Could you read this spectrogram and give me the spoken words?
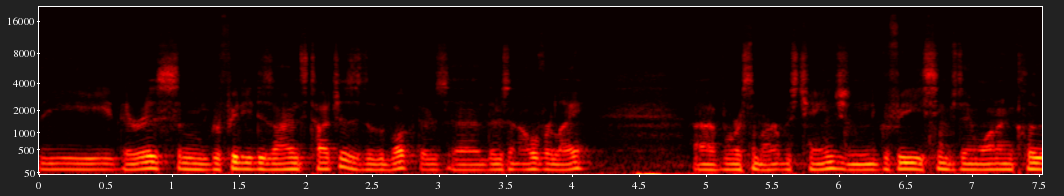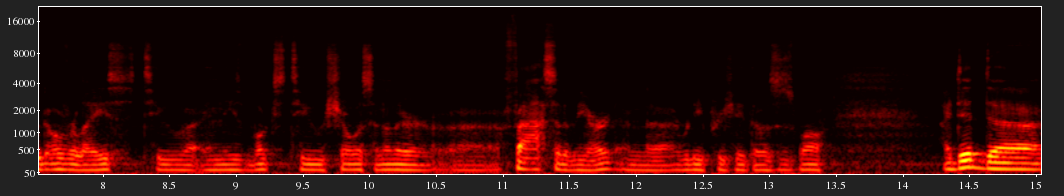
the there is some Graphitti Designs touches to the book. There's a, there's an overlay of where some art was changed, and Graphitti seems to want to include overlays to uh, in these books to show us another uh, facet of the art, and uh, I really appreciate those as well. I did uh,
